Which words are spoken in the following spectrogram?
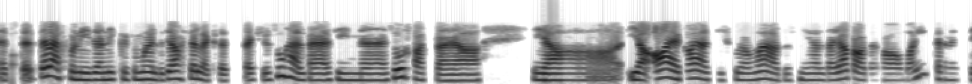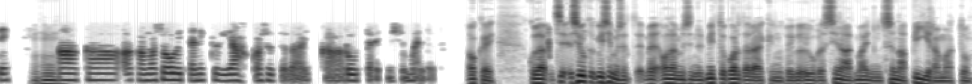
et telefonid on ikkagi mõeldud jah, selleks, et eks ju suhelda ja siin äh, surfata ja ja, ja aeg-ajalt siis, kui on vajadus nii-öelda jagada ka oma internetti mm. -hmm. aga, aga ma soovitan ikkagi jah, kasutada ikka ruuterit, mis on mõeldud. okei okay., kuule, niisugune küsimus, et me oleme siin nüüd mitu korda rääkinud või võib-olla sina oled maininud sõna piiramatu,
